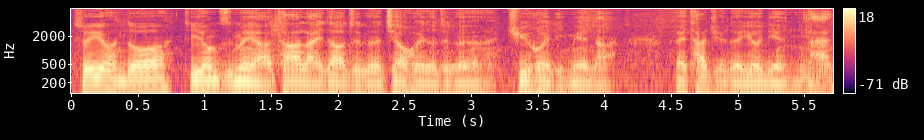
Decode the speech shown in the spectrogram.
所以有很多弟兄姊妹啊，他来到这个教会的这个聚会里面呢，哎，他觉得有点难。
